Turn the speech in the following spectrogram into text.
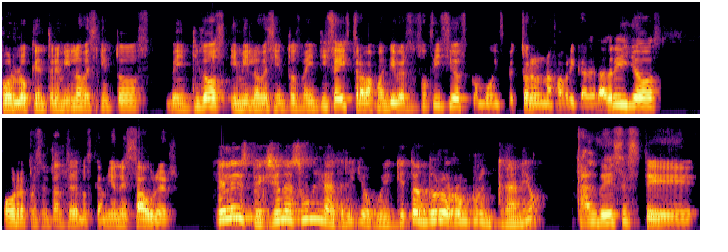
por lo que entre 1922 y 1926 trabajó en diversos oficios como inspector en una fábrica de ladrillos o representante de los camiones Saurer. ¿Qué le inspeccionas un ladrillo, güey? ¿Qué tan duro rompe un cráneo? Tal vez este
